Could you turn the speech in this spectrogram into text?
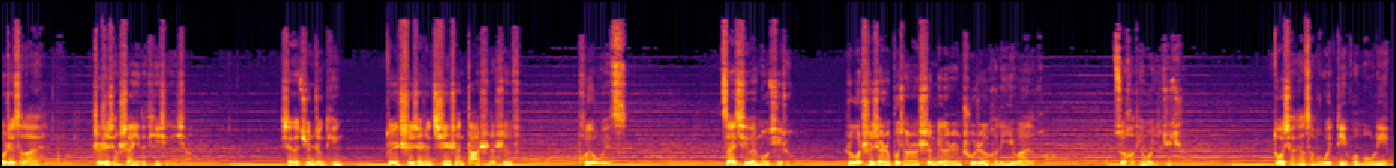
我这次来，只是想善意的提醒一下。现在军政厅对于池先生亲善大使的身份颇有微词。在其位谋其政，如果池先生不想让身边的人出任何的意外的话，最好听我一句劝，多想想怎么为帝国谋利吧。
